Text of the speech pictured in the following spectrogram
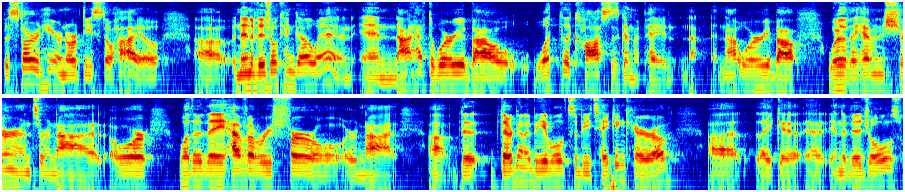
But starting here in Northeast Ohio, uh, an individual can go in and not have to worry about what the cost is going to pay, not, not worry about whether they have insurance or not, or whether they have a referral or not. Uh, that they're going to be able to be taken care of, uh, like uh, uh, individuals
